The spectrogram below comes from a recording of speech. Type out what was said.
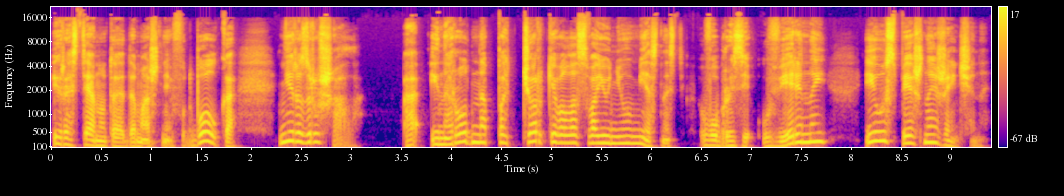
и растянутая домашняя футболка не разрушала, а инородно подчеркивала свою неуместность в образе уверенной и успешной женщины.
